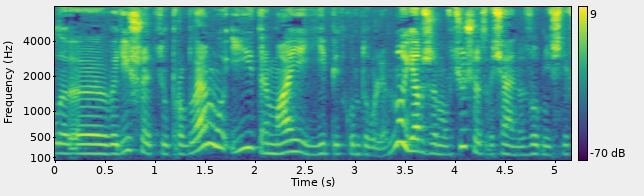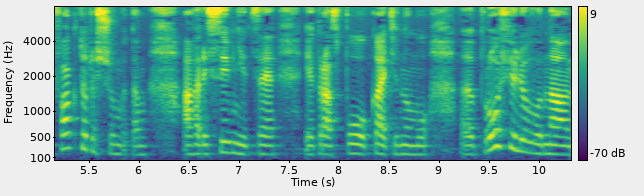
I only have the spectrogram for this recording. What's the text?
е, вирішує цю проблему і тримає її під контролем. Ну, я вже мовчу, що, звичайно, зовнішні фактори, що ми там агресивні, це якраз по Катіному профілю. Вона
